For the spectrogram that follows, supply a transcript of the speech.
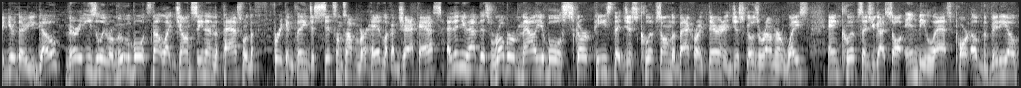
figure, there you go. Very easily removable. It's not like John Cena in the past where the freaking thing just sits on top of her head like a jackass. And then you have this rubber malleable skirt piece that just clips on the back right there and it just goes around her waist and clips as you guys saw in the last part of the video.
